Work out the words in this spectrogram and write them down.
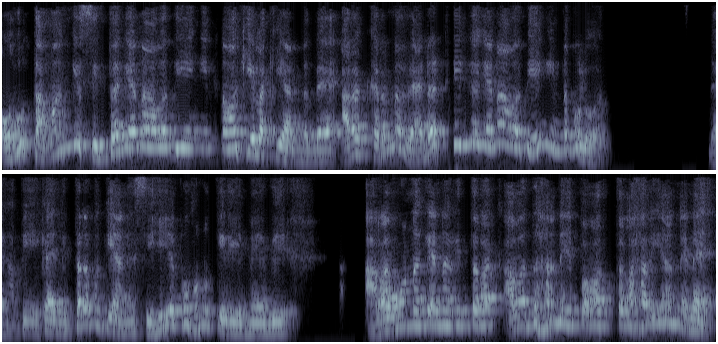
ඔහු තමන්ගේ සිත ගැන අවදියෙන් ඉන්නවා කියලා කියන්න බෑ. අර කරන වැඩ ටික ගැන අවදියෙන් ඉන්න පුළුවන්. දැන් අපි ඒකයි නිතරම කියන්නේ සිහිය පුහුණු කිරීමේදී අරමුණ ගැන විතරක් අවධානය පවත්වලා හරියන්නේ නැහැ.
